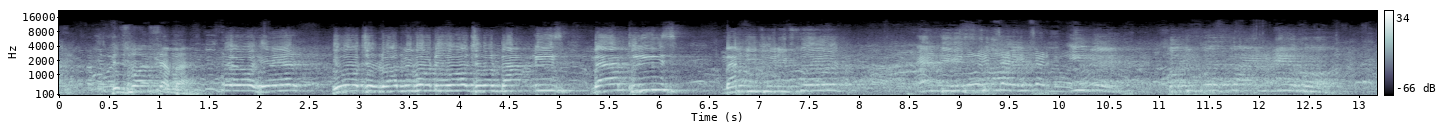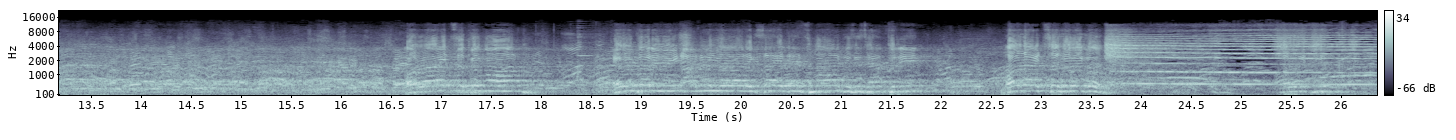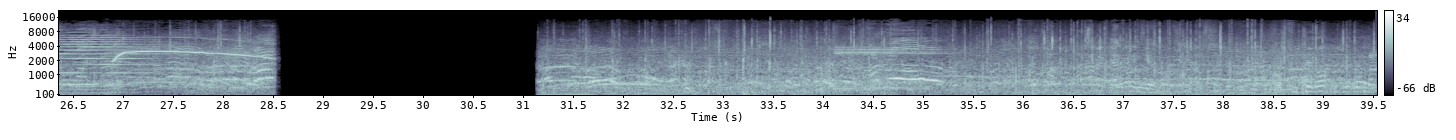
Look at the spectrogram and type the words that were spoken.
Just one step back. You're here. You all to run. We want you all to run back, please. Ma'am, please. Ma'am, 2024 and the event for the first time ever. All right, so come on. Everybody, I know you are excited and small. This is happening. All right, so here we go. All right.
